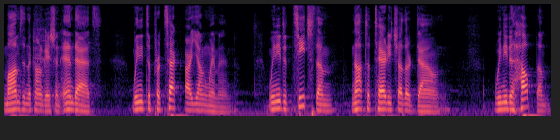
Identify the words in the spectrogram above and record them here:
Moms in the congregation and dads we need to protect our young women. We need to teach them not to tear each other down. We need to help them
